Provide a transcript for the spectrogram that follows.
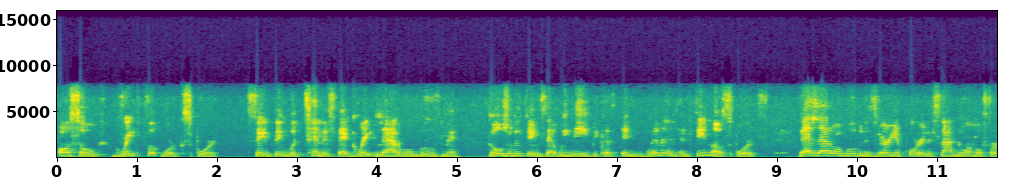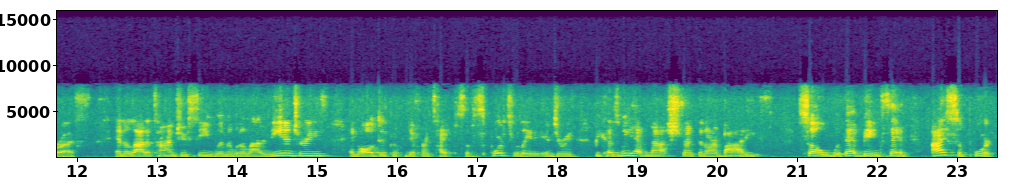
Also, great footwork sport. Same thing with tennis, that great lateral movement. Those are the things that we need because in women and female sports, that lateral movement is very important. It's not normal for us. And a lot of times you see women with a lot of knee injuries and all different different types of sports related injuries because we have not strengthened our bodies. So with that being said, I support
